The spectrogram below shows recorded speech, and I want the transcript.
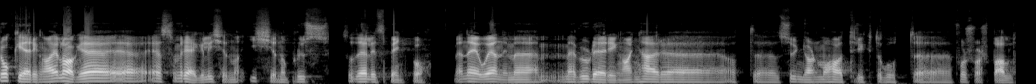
rokeringa i laget er, er som regel ikke, no, ikke, noe pluss, så det er jeg litt spent på. Men jeg er jo enig med, med vurderingene her, uh, at Sunndal må ha et trygt og godt forsvarsspill.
